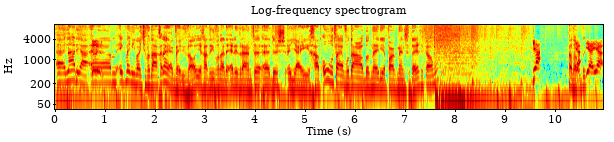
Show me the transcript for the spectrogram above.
Eh, Nadia, ehm, ik weet niet wat je vandaag... Nou ja, ik weet het wel. Je gaat in ieder geval naar de editruimte. eh, dus eh, jij gaat ongetwijfeld daar op dat Mediapark mensen tegenkomen. Ja, Dat ja, hoop ik. ja, ja.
